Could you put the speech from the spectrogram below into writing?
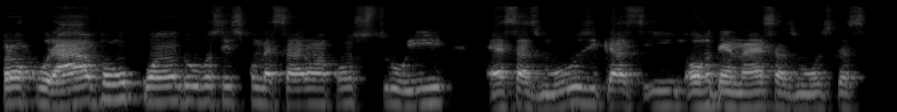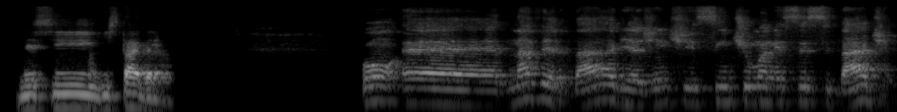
procuravam quando vocês começaram a construir essas músicas e ordenar essas músicas nesse Instagram? Bom, é, na verdade, a gente sentiu uma necessidade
